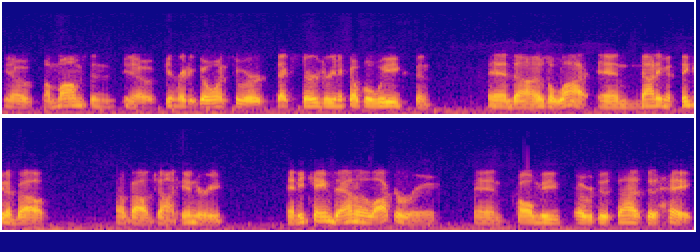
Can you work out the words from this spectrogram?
you know my mom's and you know getting ready to go into her next surgery in a couple of weeks, and and uh, it was a lot. And not even thinking about about John Henry. And he came down in the locker room and called me over to the side and said, "Hey."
